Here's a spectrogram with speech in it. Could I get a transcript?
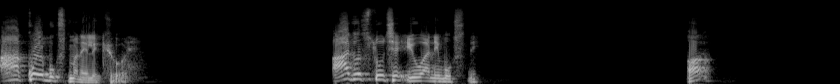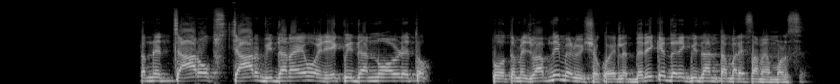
આ કોઈ બુક્સમાં નહીં લખ્યું હોય. આ જ વસ્તુ છે યુવાની બુક્સની. હા? તમને ચાર ઓપ્સ, ચાર વિધાન આવ્યો હોય ને, એક વિધાનનું આવડે તો? તો તમે જવાબ નહીં મેળવી શકો, એટલે દરેકે દરેક વિધાન તમારી સામે મળશે.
